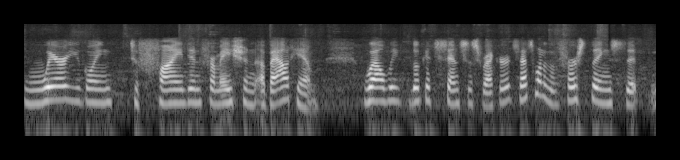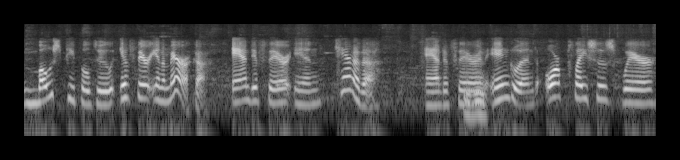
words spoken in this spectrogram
Where are you going to find information about him? Well, we look at census records. That's one of the first things that most people do if they're in America and if they're in Canada and if they're mm-hmm. in England or places where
